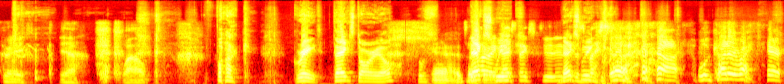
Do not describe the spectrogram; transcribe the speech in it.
Great. Yeah. Wow. Fuck. Great. Thanks, Dario. Yeah, Next All right, week- guys, thanks for tuning in. next week- we'll cut it right there.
